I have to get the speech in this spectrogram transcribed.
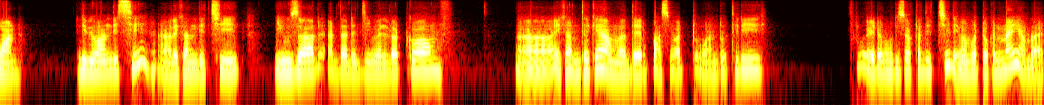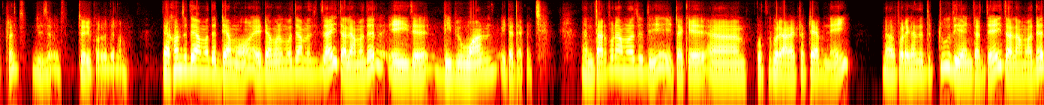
ওয়ান ডিবি ওয়ান দিচ্ছি। আর এখানে দিচ্ছি user at the rate Gmail dot com এখান থেকে আমাদের পাসওয়ার্ড ওয়ান টু থ্রি এরকম কিছু একটা দিচ্ছি রিমেম্বার টোকেন নাই, আমরা একটা তৈরি করে দিলাম। এখন যদি আমাদের ডেমো এই ডেমোর মধ্যে আমরা যাই, তাহলে আমাদের এই যে ডিবি ওয়ান এটা দেখাচ্ছে। তারপরে আমরা যদি এটাকে কপি করে আর একটা ট্যাব নেই, তারপর এখানে যদি টু দিয়ে এন্টার দেই, তাহলে আমাদের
